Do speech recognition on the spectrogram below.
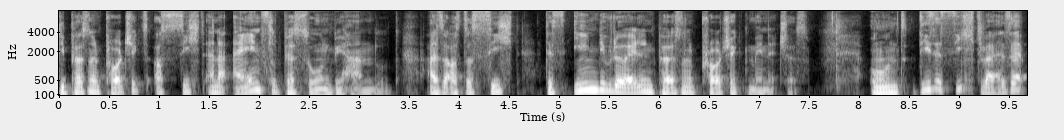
die Personal Projects aus Sicht einer Einzelperson behandelt, also aus der Sicht des individuellen Personal Project Managers. Und diese Sichtweise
